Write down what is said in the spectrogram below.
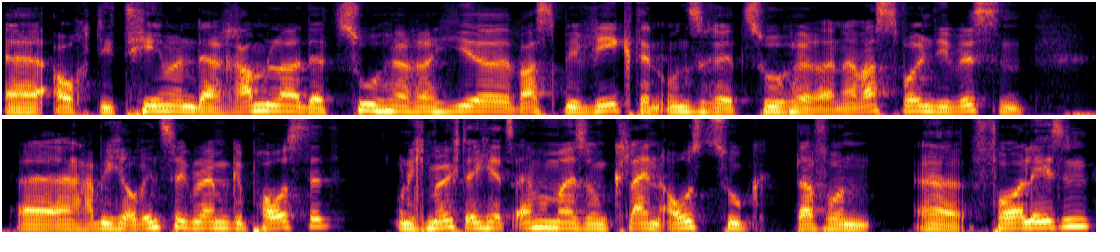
äh, auch die Themen der Rammler, der Zuhörer hier, was bewegt denn unsere Zuhörer? Ne? Was wollen die wissen? Äh, habe ich auf Instagram gepostet. Und ich möchte euch jetzt einfach mal so einen kleinen Auszug davon äh, vorlesen.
